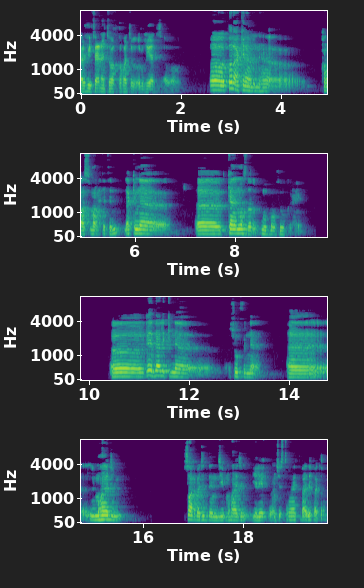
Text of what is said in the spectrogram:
هل هي فعلا توقفت والغيت أو آه، طلع كلام إنها خلاص ما راح تتم لكن آه، كان المصدر مو موثوق يعني. آه، غير ذلك إن أشوف إن آه، المهاجم صعبة جدا نجيب مهاجم يليق بمانشستر يونايتد بهذه الفترة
